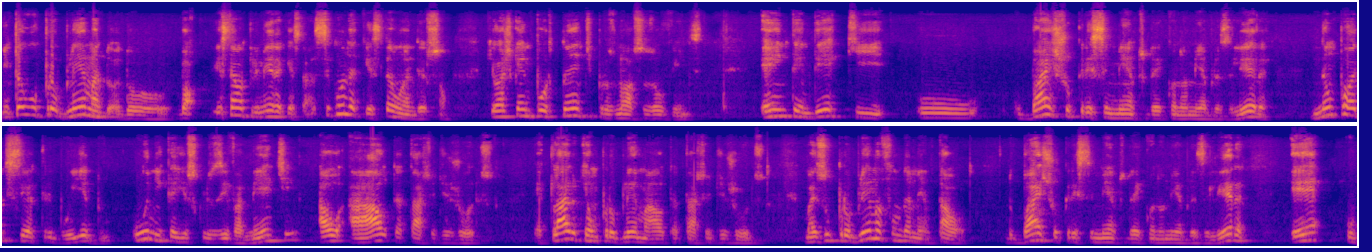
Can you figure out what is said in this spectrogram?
Então, o problema do, do. Bom, essa é uma primeira questão. A segunda questão, Anderson, que eu acho que é importante para os nossos ouvintes, é entender que o, o baixo crescimento da economia brasileira não pode ser atribuído única e exclusivamente ao, à alta taxa de juros. É claro que é um problema a alta taxa de juros, mas o problema fundamental do baixo crescimento da economia brasileira é o,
